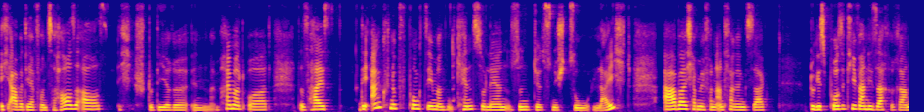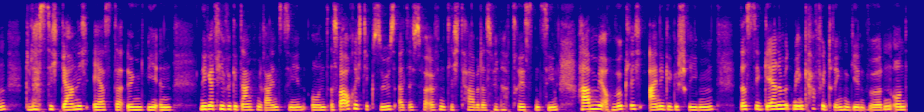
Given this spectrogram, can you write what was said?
ich arbeite ja von zu Hause aus. Ich studiere in meinem Heimatort. Das heißt, die Anknüpfpunkte, jemanden kennenzulernen, sind jetzt nicht so leicht. Aber ich habe mir von Anfang an gesagt, Du gehst positiv an die Sache ran. Du lässt dich gar nicht erst da irgendwie in negative Gedanken reinziehen. Und es war auch richtig süß, als ich es veröffentlicht habe, dass wir nach Dresden ziehen, haben mir auch wirklich einige geschrieben, dass sie gerne mit mir einen Kaffee trinken gehen würden. Und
